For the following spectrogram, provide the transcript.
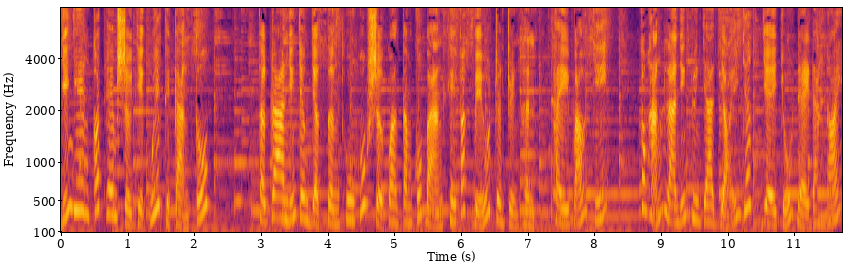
Dĩ nhiên có thêm sự nhiệt huyết thì càng tốt. Thật ra những nhân vật từng thu hút sự quan tâm của bạn khi phát biểu trên truyền hình hay báo chí không hẳn là những chuyên gia giỏi nhất về chủ đề đang nói.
